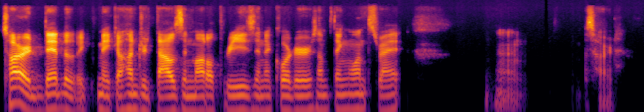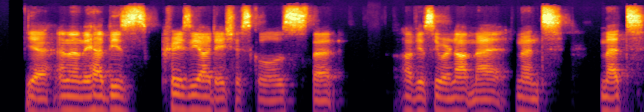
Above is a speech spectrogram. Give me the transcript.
It's hard. They had to like make a hundred thousand Model Threes in a quarter or something once, right? Uh, it's hard. Yeah, and then they had these crazy audacious goals that obviously were not met meant met.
